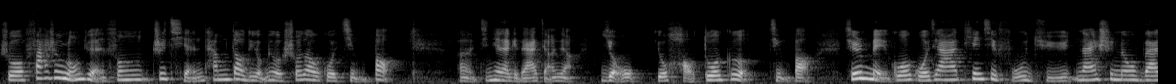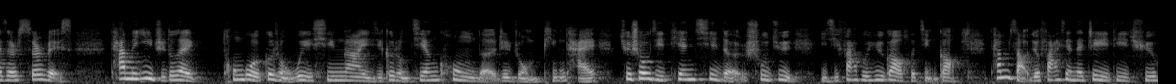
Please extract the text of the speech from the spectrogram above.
说，发生龙卷风之前，他们到底有没有收到过警报？呃，今天来给大家讲讲，有，有好多个警报。其实美国国家天气服务局 National Weather Service，他们一直都在。通过各种卫星啊，以及各种监控的这种平台去收集天气的数据，以及发布预告和警告。他们早就发现，在这一地区，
